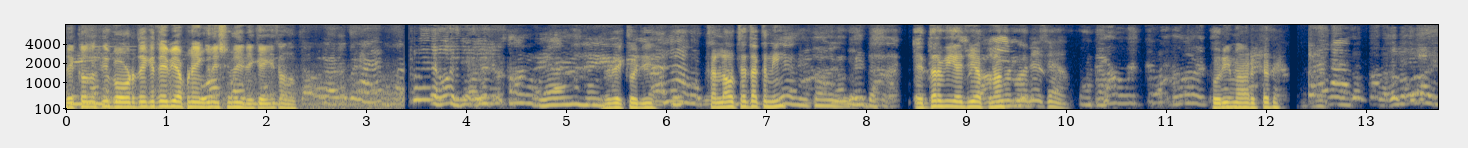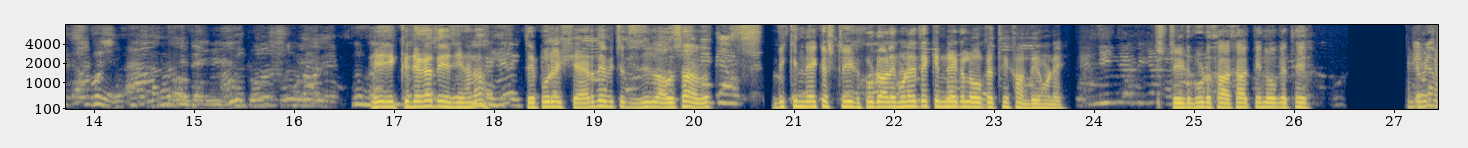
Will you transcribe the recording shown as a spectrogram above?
ਦੇਖੋ ਤੁਸੀਂ ਬੋਰਡ ਤੇ ਕਿਤੇ ਵੀ ਆਪਣੀ ਇੰਗਲਿਸ਼ ਨਹੀਂ ਦਿਖੇਗੀ ਤੁਹਾਨੂੰ। ਇਹ ਦੇਖੋ ਜੀ, ਕੱਲਾ ਉੱਥੇ ਤੱਕ ਨਹੀਂ। ਇੱਧਰ ਵੀ ਹੈ ਜੀ ਆਪਣਾ। ਪੂਰੀ ਮਾਰਕੀਟ ਇਹ ਇੱਕ ਜਗ੍ਹਾ ਤੇ ਹੈ ਜੀ, ਹਨਾ? ਤੇ ਪੂਰੇ ਸ਼ਹਿਰ ਦੇ ਵਿੱਚ ਤੁਸੀਂ ਲਾਓ ਹਿਸਾਬ ਵੀ ਕਿੰਨੇ ਕੁ ਸਟਰੀਟ ਫੂਡ ਵਾਲੇ ਹੋਣੇ ਤੇ ਕਿੰਨੇ ਕੁ ਲੋਕ ਇੱਥੇ ਖਾਂਦੇ ਹੋਣੇ। ਸਟਰੀਟ ਫੂਡ ਖਾ ਖਾ ਕੇ ਲੋਕ ਇੱਥੇ ਦੇ ਵਿੱਚ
